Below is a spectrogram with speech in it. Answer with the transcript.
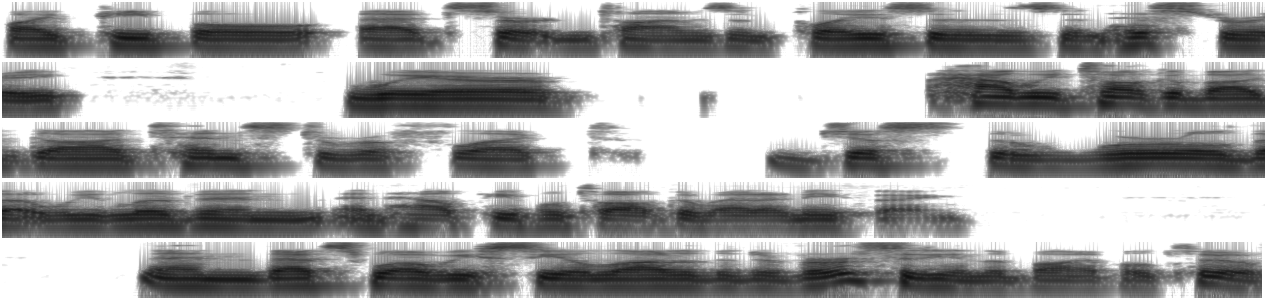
by people at certain times and places in history, where how we talk about God tends to reflect just the world that we live in and how people talk about anything. And that's why we see a lot of the diversity in the bible too.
